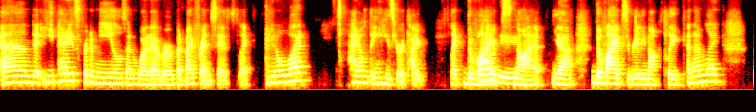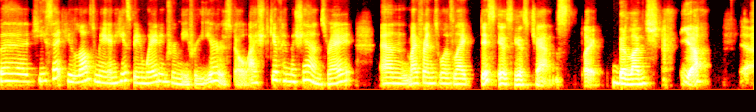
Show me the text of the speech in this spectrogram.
and he pays for the meals and whatever. But my friend says like, you know what? I don't think he's your type. Like the vibes Really? not, yeah, the vibes really not click. And I'm like, but he said he loved me and he's been waiting for me for years though. I should give him a chance, right? And my friends was like, this is his chance. Like the lunch. yeah. Yeah.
